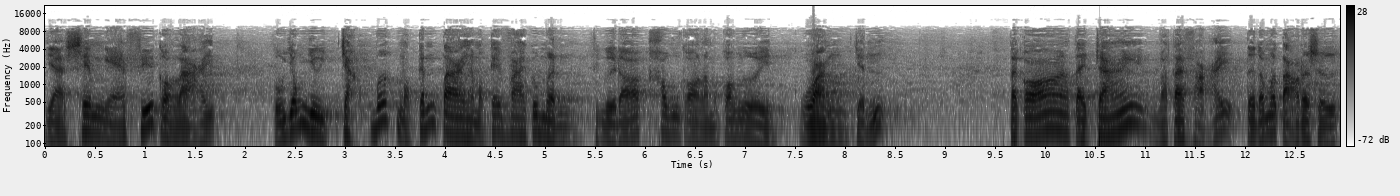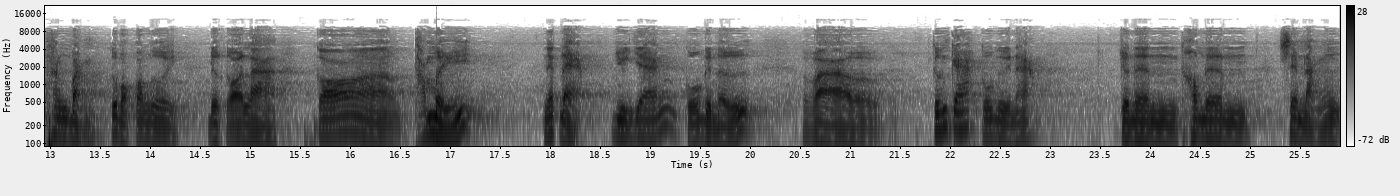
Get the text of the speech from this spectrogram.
và xem nhẹ phía còn lại cũng giống như chặt bớt một cánh tay hay một cái vai của mình, thì người đó không còn là một con người hoàn chỉnh. Ta có tay trái và tay phải, từ đó mới tạo ra sự thăng bằng của một con người, được gọi là có à, thẩm mỹ, nét đẹp, duyên dáng của người nữ và cứng cáp của người nam. Cho nên không nên xem nặng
